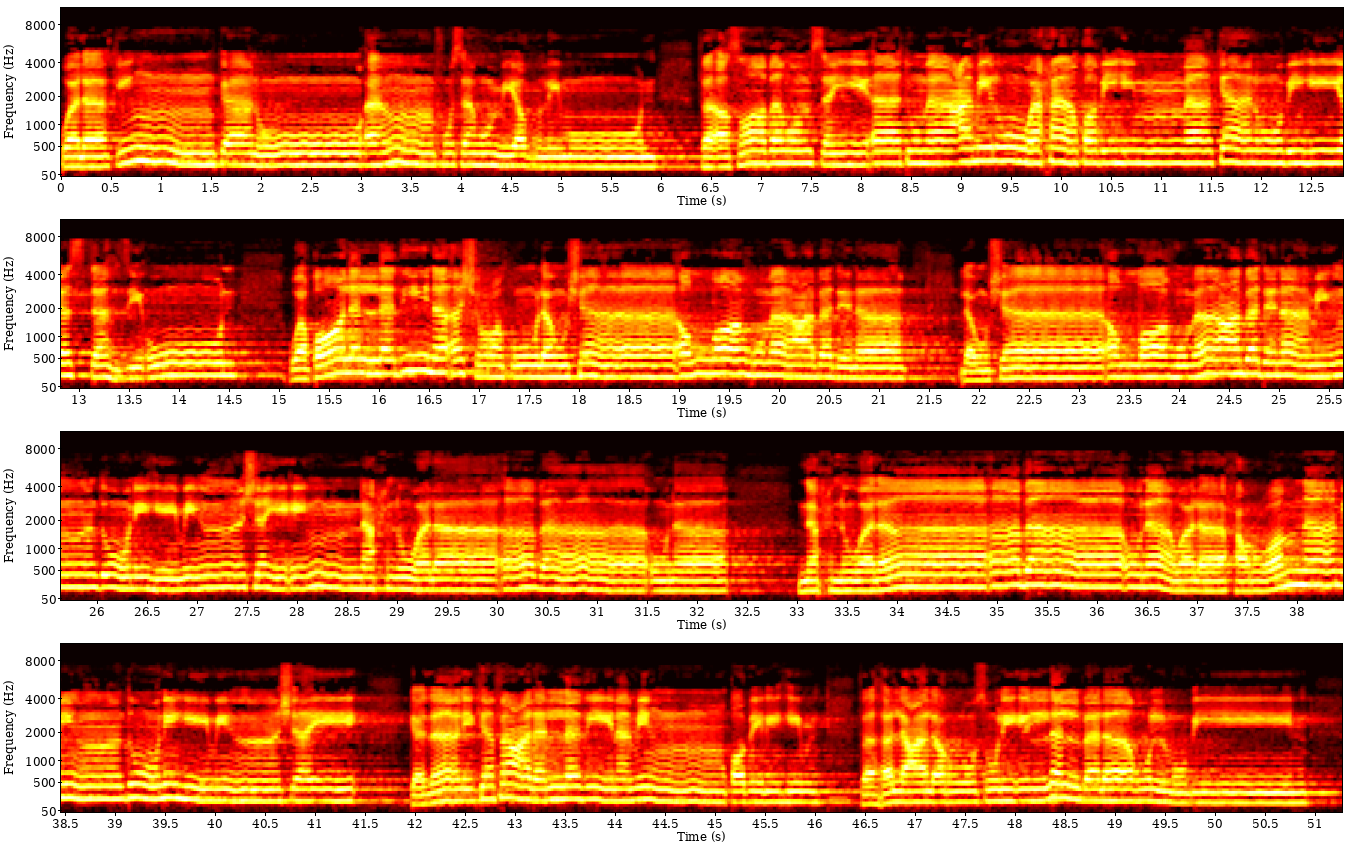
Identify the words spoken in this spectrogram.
ولكن كانوا أنفسهم يظلمون فأصابهم سيئات ما عملوا وحاق بهم ما كانوا به يستهزئون وقال الذين أشركوا لو شاء الله ما عبدنا لو شاء الله ما عبدنا من دونه من شيء نحن ولا آباؤنا. نحن ولا آباؤنا ولا حرمنا من دونه من شيء. كذلك فعل الذين من قبلهم. فهل على الرسل إلا البلاغ المبين.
